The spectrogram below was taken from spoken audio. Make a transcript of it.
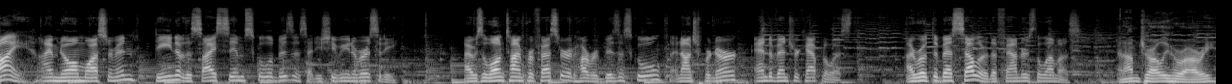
Hi, I'm Noam Wasserman, Dean of the Sy Syms School of Business at Yeshiva University. I was a longtime professor at Harvard Business School, an entrepreneur, and a venture capitalist. I wrote the bestseller, The Founder's Dilemmas. And I'm Charlie Harary.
